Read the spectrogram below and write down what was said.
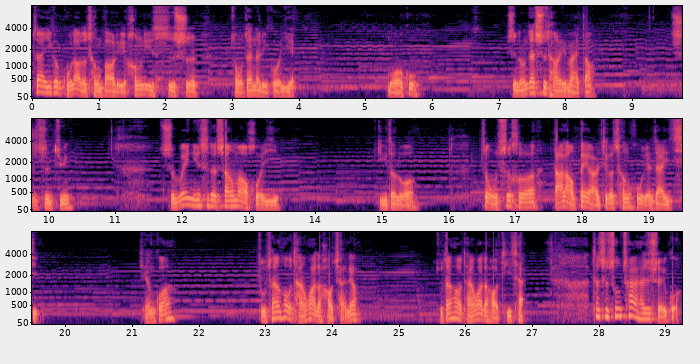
在一个古老的城堡里，亨利四世总在那里过夜。蘑菇，只能在市场里买到。十字军，使威尼斯的商贸获益。狄德罗。总是和达朗贝尔这个称呼连在一起。甜瓜，煮餐后谈话的好材料，煮餐后谈话的好题材。它是蔬菜还是水果？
